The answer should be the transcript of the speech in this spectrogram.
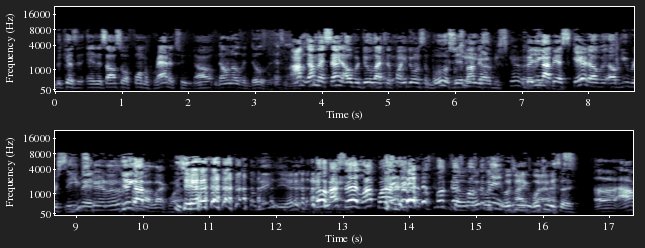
Because and it's also a form of gratitude, dog. Don't overdo it. That's I'm, I'm not saying to overdo like to the point you're doing some bullshit. you But, I'm ain't gotta be scared of but it. you gotta be scared of of you You receiving. scared of? You ain't got. about likewise. Yeah. For me? yeah. Fuck, I said likewise. What the fuck that's So supposed what, to what, mean? you- what you what you would say? Uh, I'll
